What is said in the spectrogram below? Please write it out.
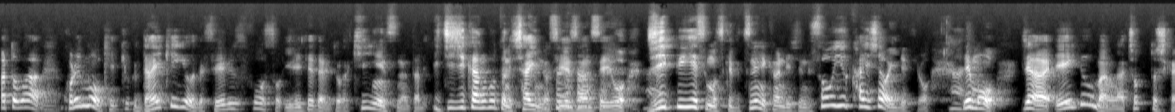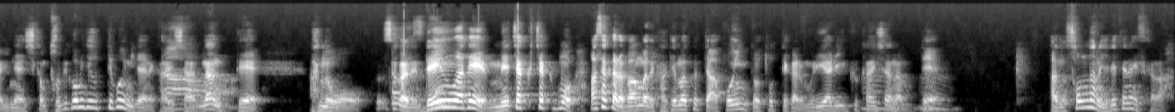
あとはうん、これも結局大企業でセールスフォースを入れてたりとか、キーエンスなんたら1時間ごとに社員の生産性を GPS もつけて常に管理してるんで、そういう会社はいいですよ。はい。でも、じゃあ営業マンがちょっとしかいない、しかも飛び込みで売ってこいみたいな会社なんて、あの、だからね、ね電話でめちゃくちゃもう朝から晩までかけまくってアポイントを取ってから無理やり行く会社なんて、ううあの、そんなの入れてないですから。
